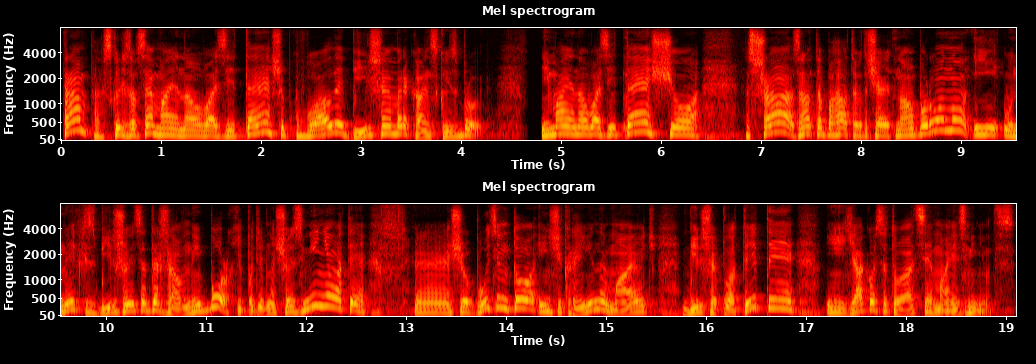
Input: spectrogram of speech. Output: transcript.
Трамп, скоріш за все, має на увазі те, щоб купували більше американської зброї. І має на увазі те, що США занадто багато витрачають на оборону, і у них збільшується державний борг, і потрібно щось змінювати, е, що буцімто інші країни мають більше платити, і якось ситуація має змінюватися.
